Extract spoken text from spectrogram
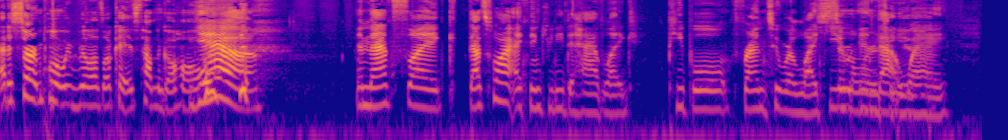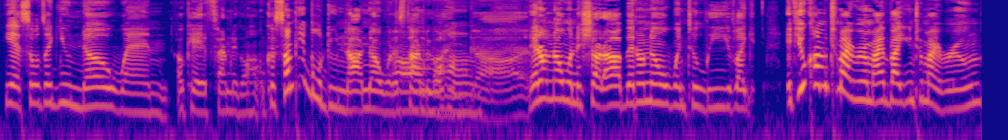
at a certain point we realize okay, it's time to go home. yeah, and that's like that's why I think you need to have like people, friends who are like you Similar in that you. way. Yeah, so it's like you know when okay, it's time to go home. Because some people do not know when it's time to oh go Oh my home. God. They don't know when to shut up. They don't know when to leave. Like if you come to my room, I invite you into my room,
